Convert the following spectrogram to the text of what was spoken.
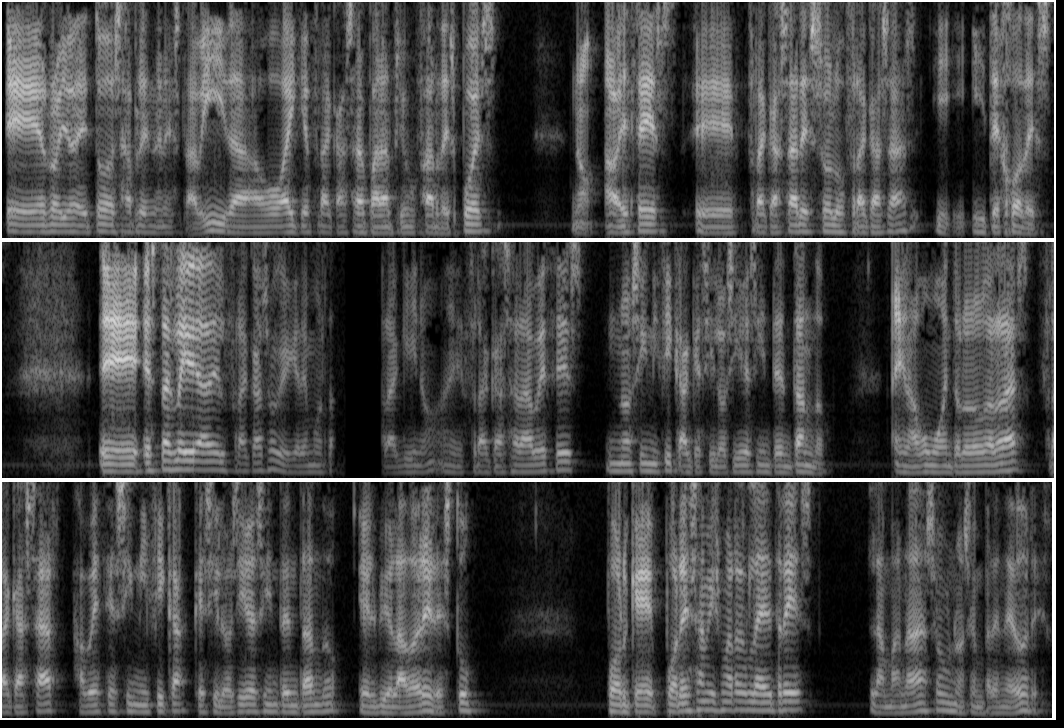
Eh, rollo de todos aprenden esta vida o hay que fracasar para triunfar después. No, a veces eh, fracasar es solo fracasar y, y te jodes. Eh, esta es la idea del fracaso que queremos dar aquí, ¿no? Eh, fracasar a veces no significa que si lo sigues intentando en algún momento lo lograrás. Fracasar a veces significa que si lo sigues intentando, el violador eres tú. Porque por esa misma regla de tres, la manada son unos emprendedores.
